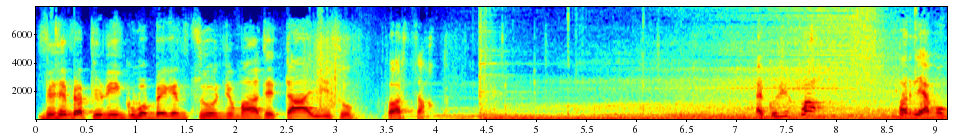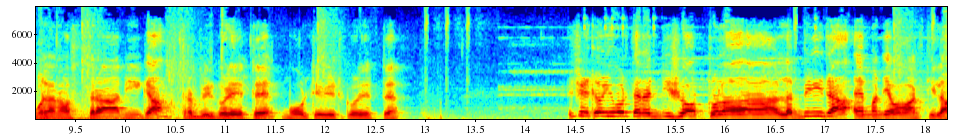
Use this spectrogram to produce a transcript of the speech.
Mi sembra più un incubo che un sogno, ma dettagli su. Forza. Eccoci qua. Parliamo con la nostra amica, tra virgolette, molte virgolette. E cerchiamo di portare a 18 l'abilità la, e mandiamo avanti la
